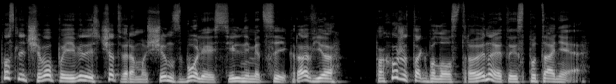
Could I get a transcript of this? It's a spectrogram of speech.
после чего появились четверо мужчин с более сильными ци и кровью, Похоже, так было устроено это испытание.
